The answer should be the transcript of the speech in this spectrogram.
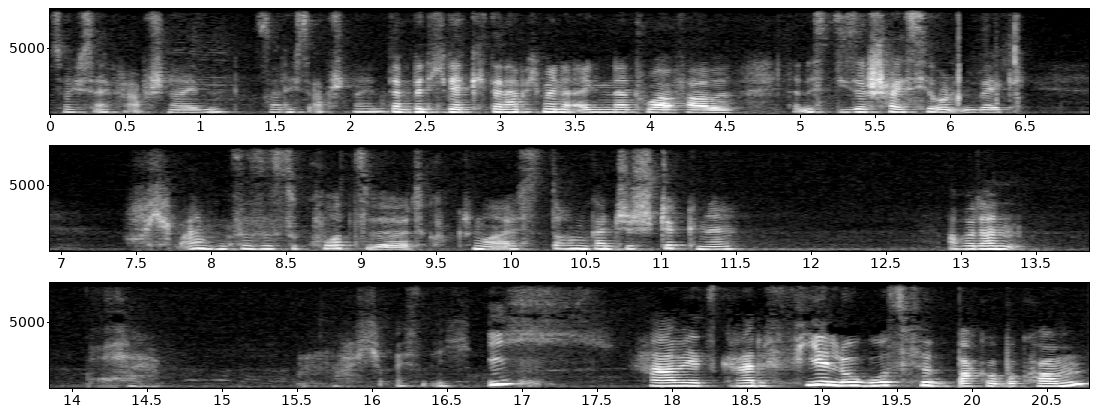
Soll ich es einfach abschneiden? Soll ich es abschneiden? Dann bin ich weg. Dann habe ich meine eigene Naturfarbe. Dann ist dieser Scheiß hier unten weg. Oh, ich habe Angst, dass es zu kurz wird. Guckt mal, das ist doch ein ganzes Stück, ne? Aber dann... Oh, ich weiß nicht. Ich habe jetzt gerade vier Logos für Bakko bekommen,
